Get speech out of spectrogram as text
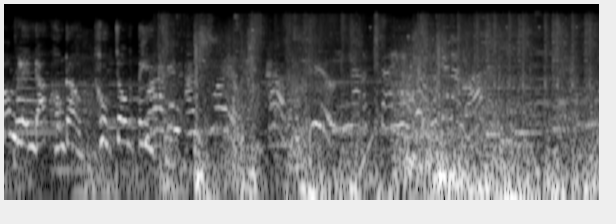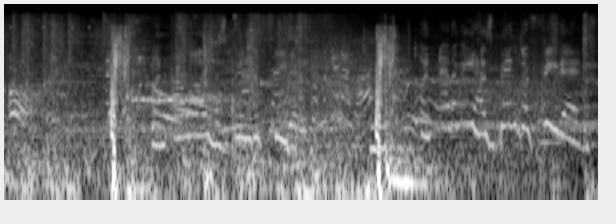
้อมเลนดักของเราถูกโจมตี Dragon and Slayer have appeared เ An enemy has been defeated.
